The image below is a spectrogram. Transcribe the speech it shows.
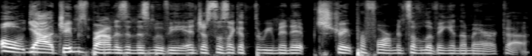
oh yeah, James Brown is in this movie and just does like a three minute straight performance of living in America.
